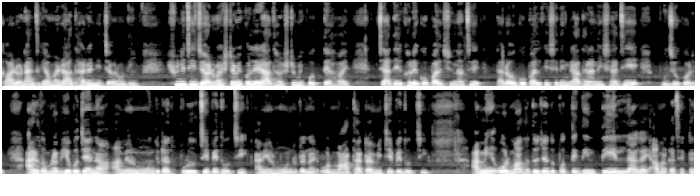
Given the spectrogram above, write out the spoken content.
কারণ আজকে আমার রাধারানীর জন্মদিন। শুনেছি জন্মাষ্টমী করলে রাধাষ্টমী করতে হয়। যাদের ঘরে গোপাল সোন আছে, তারাও গোপালকে সেদিন রাধারানী সাজিয়ে পুজো করে। আর তোমরা ভেবো যে না, আমি ওর মুন্ডুটা পুরো চেপে ধরছি। আমি ওর মুন্ডুটা নয়, ওর মাথাটা আমি চেপে ধরছি। আমি ওর মাথাতেও জানো প্রত্যেক দিন তেল লাগাই। আমার কাছে একটা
